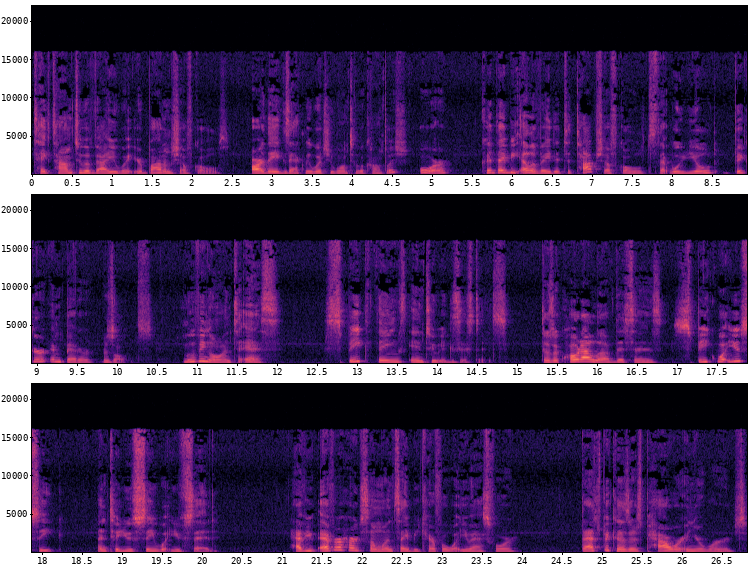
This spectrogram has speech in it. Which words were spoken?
take time to evaluate your bottom shelf goals. Are they exactly what you want to accomplish? Or could they be elevated to top shelf goals that will yield bigger and better results? Moving on to S. Speak things into existence. There's a quote I love that says, Speak what you seek until you see what you've said. Have you ever heard someone say, Be careful what you ask for? That's because there's power in your words.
